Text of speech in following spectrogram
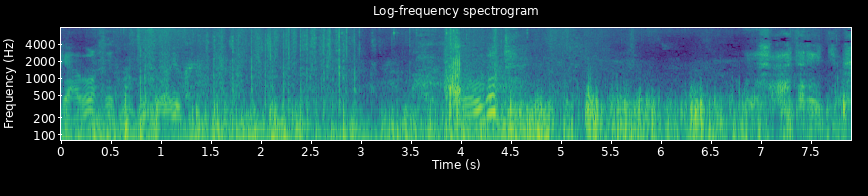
Gyűjtő zsákjával, szépen kiszorjuk a dolgot, és elterítjük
